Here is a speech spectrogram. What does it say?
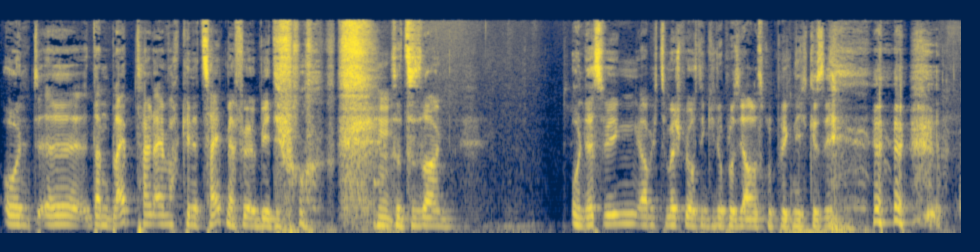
Und äh, dann bleibt halt einfach keine Zeit mehr für LBTV, hm. sozusagen. Und deswegen habe ich zum Beispiel auch den Kino Plus Jahresrückblick nicht gesehen.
